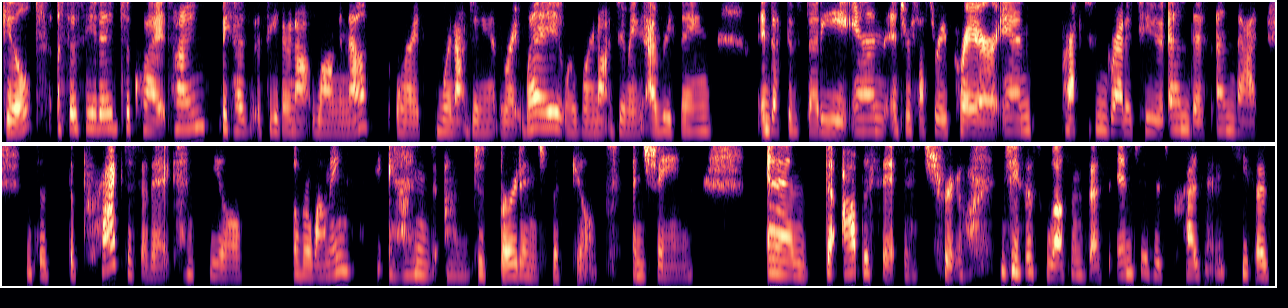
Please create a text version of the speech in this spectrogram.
guilt associated to quiet time because it's either not long enough or we're not doing it the right way or we're not doing everything inductive study and intercessory prayer and practicing gratitude and this and that and so the practice of it can feel overwhelming and um, just burdened with guilt and shame and the opposite is true. Jesus welcomes us into his presence. He says,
